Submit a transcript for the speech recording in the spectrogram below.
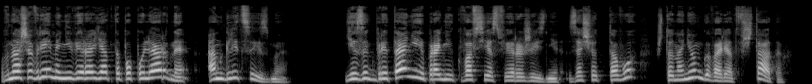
В наше время невероятно популярны англицизмы. Язык Британии проник во все сферы жизни за счет того, что на нем говорят в Штатах,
